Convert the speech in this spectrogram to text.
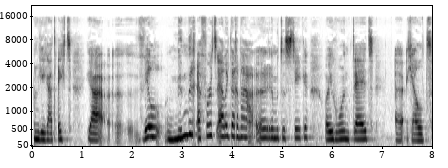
En je gaat echt ja, eh, veel minder efforts eigenlijk daarna erin moeten steken, waar je gewoon tijd, uh, geld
